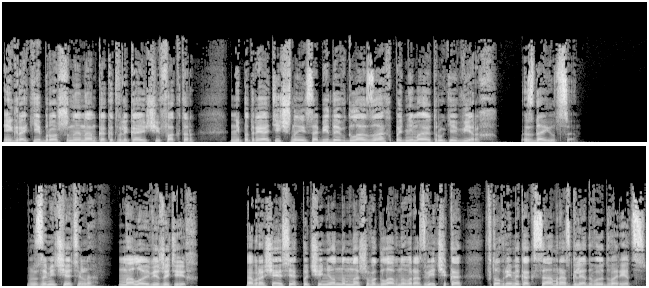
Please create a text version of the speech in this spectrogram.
Игроки, брошенные нам как отвлекающий фактор, непатриотично и с обидой в глазах поднимают руки вверх, сдаются. Замечательно. Малой, вяжите их. Обращаюсь я к подчиненным нашего главного разведчика, в то время как сам разглядываю дворец.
